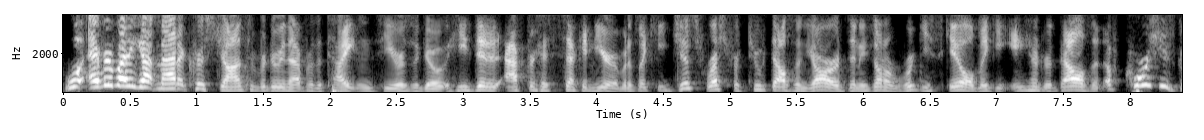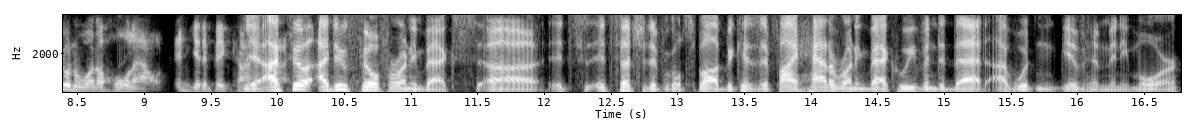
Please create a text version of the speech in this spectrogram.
Well, everybody got mad at Chris Johnson for doing that for the Titans years ago. He did it after his second year, but it's like he just rushed for 2,000 yards and he's on a rookie scale making 800,000. Of course, he's going to want to hold out and get a big contract. Yeah, I feel I do feel for running backs. Uh, it's it's such a difficult spot because if I had a running back who even did that, I wouldn't give him any more.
